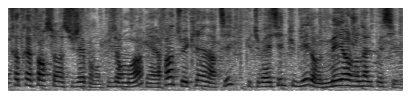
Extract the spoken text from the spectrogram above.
Très très fort sur un sujet pendant plusieurs mois, et à la fin tu écris un article que tu vas essayer de publier dans le meilleur journal possible.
